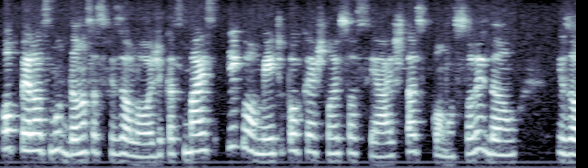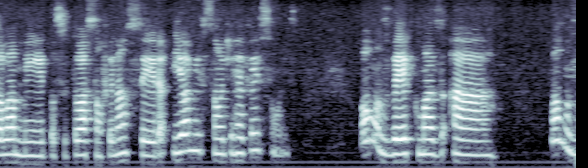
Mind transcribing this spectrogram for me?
ou pelas mudanças fisiológicas, mas igualmente por questões sociais, tais como solidão, isolamento, situação financeira e omissão de refeições. Vamos ver como, as, a, vamos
